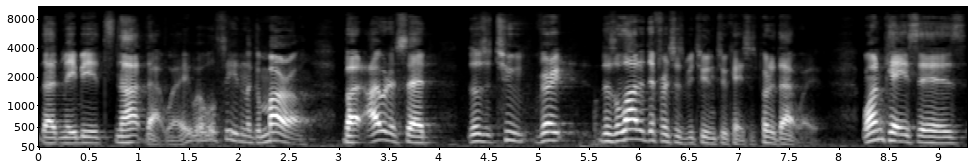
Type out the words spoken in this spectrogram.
that maybe it's not that way. Well, we'll see in the Gemara. But I would have said those are two very, there's a lot of differences between the two cases, put it that way. One case is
